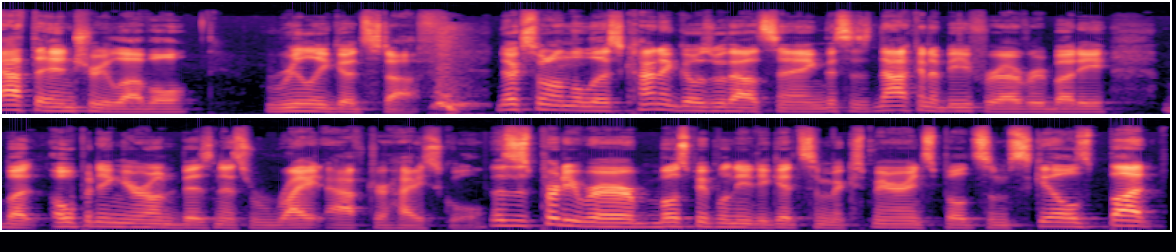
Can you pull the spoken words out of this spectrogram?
at the entry level. Really good stuff. Next one on the list kind of goes without saying, this is not gonna be for everybody, but opening your own business right after high school. This is pretty rare. Most people need to get some experience, build some skills, but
